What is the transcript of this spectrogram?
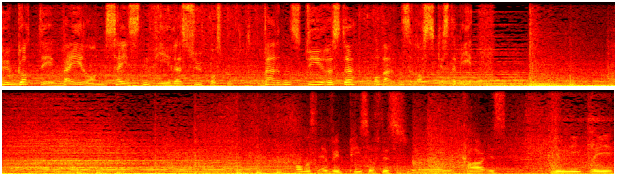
Bugatti Veyron 164 Supersport. Verdens dyreste og verdens raskeste bil. Almost every piece of this uh, car is uniquely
